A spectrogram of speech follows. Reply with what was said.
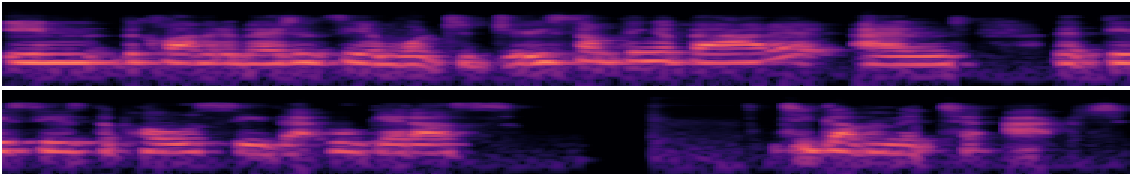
in the climate emergency and want to do something about it, and that this is the policy that will get us to government to act.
